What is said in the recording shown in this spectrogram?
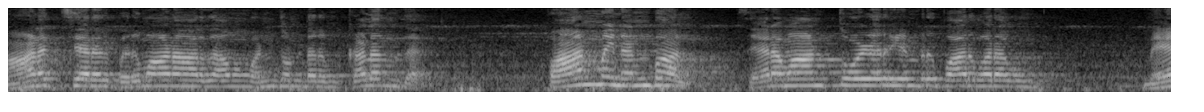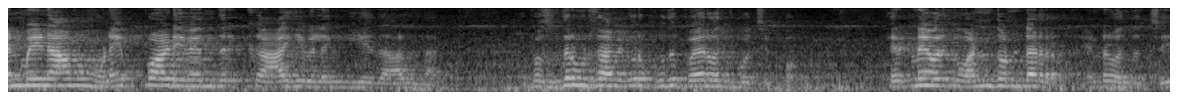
மானச்சேரர் பெருமானார்தாமும் வன்தொண்டரும் கலந்த பான்மை நண்பால் சேரமான் தோழர் என்று பார்வரவும் மேன்மை நாமம் முனைப்பாடி வேந்திற்கு ஆகி விளங்கியதால் இப்போ சுந்தரமூர்த்தி சாமிக்கு ஒரு புது பெயர் வந்து போச்சு இப்போ. ஏற்கனவே அவருக்கு வன் தொண்டர் என்று வந்துச்சு.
